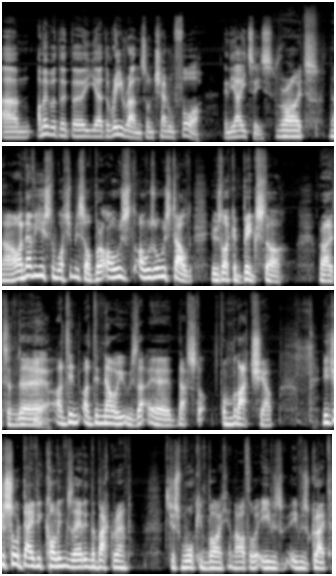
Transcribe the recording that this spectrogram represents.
um, I remember the the uh, the reruns on Channel Four in the '80s. Right. No, I never used to watch it myself, but I was I was always told he was like a big star, right? And uh, Yeah. I didn't I didn't know he was that uh, that star from that show. You just saw David Collings there in the background, just walking by, and I thought he was he was great.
